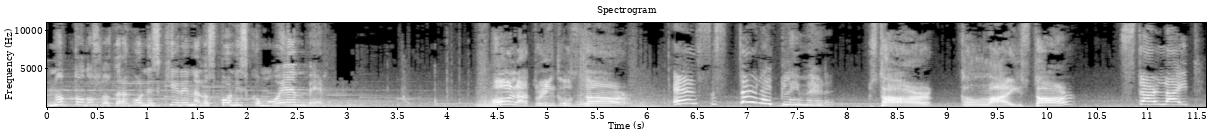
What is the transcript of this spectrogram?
no todos los dragones quieren a los ponis como Ember. Hola, Twinkle Star. Es Starlight Glimmer. Star, Cly Star. Starlight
